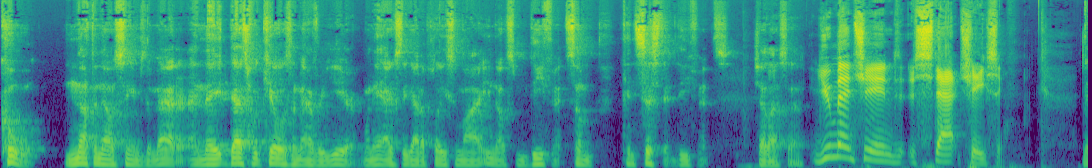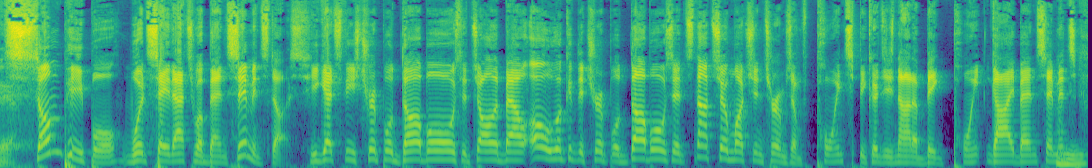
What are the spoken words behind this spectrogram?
cool. Nothing else seems to matter, and they that's what kills them every year when they actually got to play somebody, you know, some defense, some consistent defense. Shall I say? You mentioned stat chasing. Yeah. Some people would say that's what Ben Simmons does. He gets these triple doubles. It's all about, oh, look at the triple doubles. It's not so much in terms of points because he's not a big point guy, Ben Simmons, mm-hmm.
